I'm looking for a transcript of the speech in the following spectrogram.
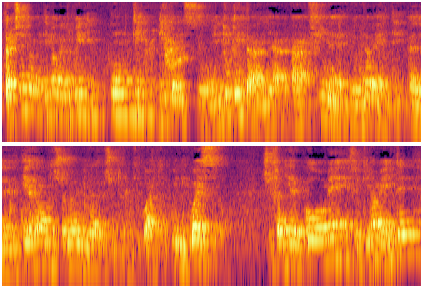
329 quindi punti di connessione in tutta Italia a fine 2020 eh, erano 19.324, quindi questo ci fa dire come effettivamente,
